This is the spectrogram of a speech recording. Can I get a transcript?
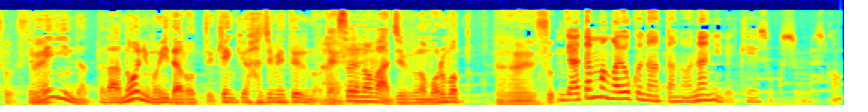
そうですね。で目にいいんだったら脳にもいいだろうっていう研究を始めてるので、はい。はいそれのまあ自分がモルモット。うんそで頭が良くなったのは何で計測するんですか？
